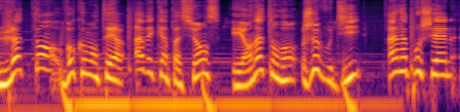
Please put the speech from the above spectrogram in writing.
J'attends vos commentaires avec impatience et en attendant, je vous dis à la prochaine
